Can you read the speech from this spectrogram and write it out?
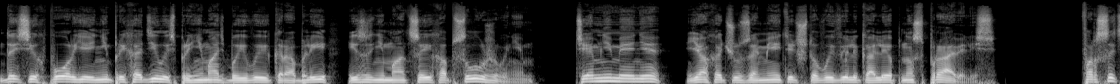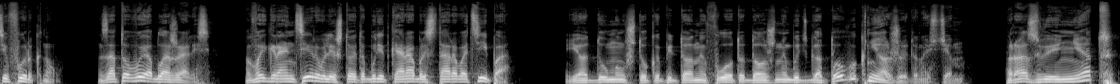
До сих пор ей не приходилось принимать боевые корабли и заниматься их обслуживанием. Тем не менее, я хочу заметить, что вы великолепно справились». Форсетти фыркнул. Зато вы облажались. Вы гарантировали, что это будет корабль старого типа». «Я думал, что капитаны флота должны быть готовы к неожиданностям. Разве нет?»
